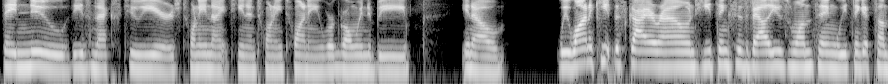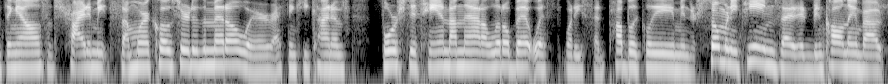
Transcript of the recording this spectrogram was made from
they knew these next two years, 2019 and 2020, were going to be, you know, we want to keep this guy around. He thinks his value is one thing. We think it's something else. Let's try to meet somewhere closer to the middle where I think he kind of forced his hand on that a little bit with what he said publicly. I mean, there's so many teams that had been calling about,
